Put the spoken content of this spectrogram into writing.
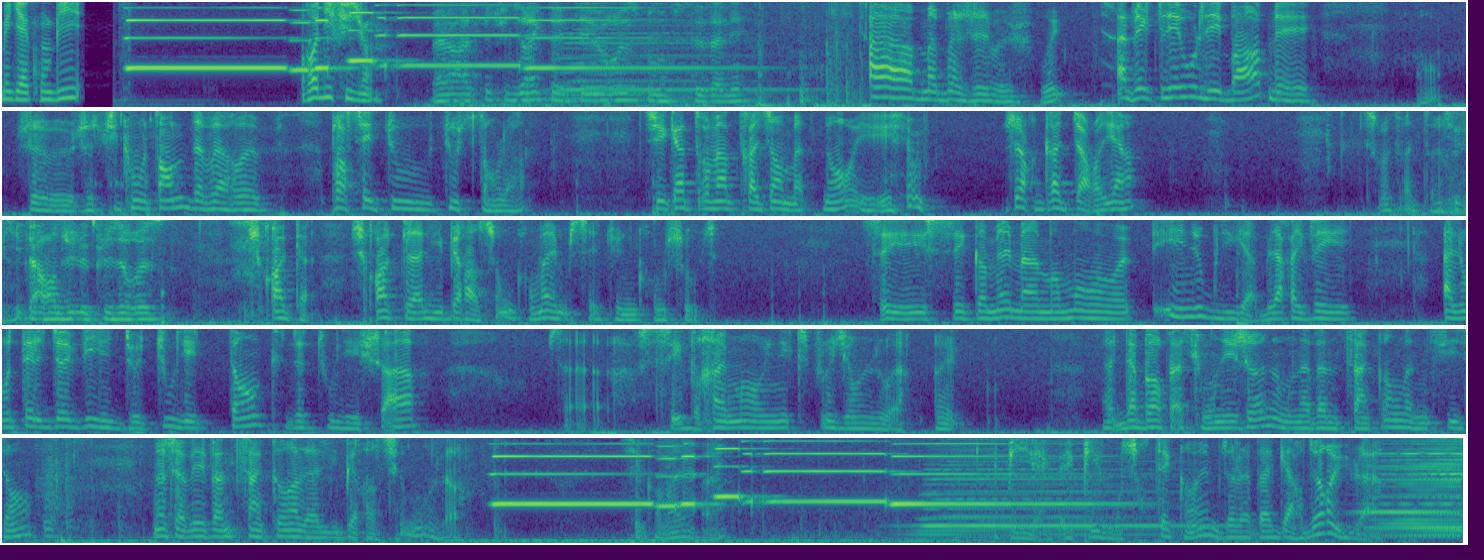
Méga combi. Rediffusion. Alors, est-ce que tu dirais que tu as été heureuse pendant toutes ces années? Ah, bah, bah, je- oui. Avec les hauts, les bas, mais bon, je, je suis contente d'avoir euh, passé tout, tout ce temps-là. J'ai 93 ans maintenant et je regrette rien. Je regrette rien. Qu'est-ce qui t'a rendu le plus heureuse? Je crois que, je crois que la libération, quand même, c'est une grande chose. C'est quand même un moment euh, inoubliable. Arriver à l'hôtel de ville de tous les tanks, de tous les chars, c'est vraiment une explosion de joie. D'abord parce qu'on est jeune, on a 25 ans, 26 ans. Moi, j'avais 25 ans à la Libération, alors. C'est quand même. hein. Et puis, et puis, on sortait quand même de la bagarre de rue, là.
